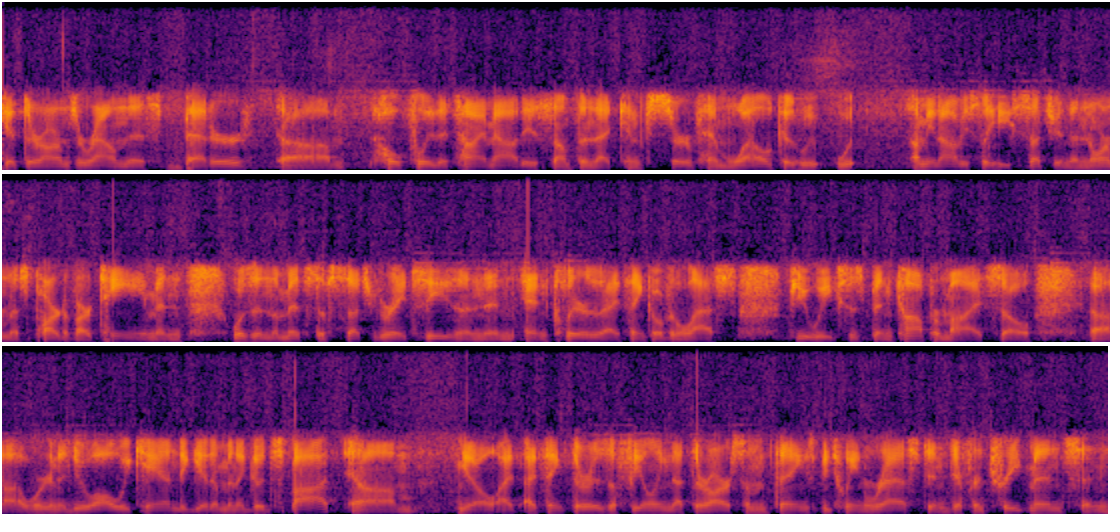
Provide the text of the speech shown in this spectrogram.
get their arms around this better. Um, hopefully the timeout is something that can serve him well because we, we I mean, obviously he's such an enormous part of our team and was in the midst of such a great season, and, and clearly I think over the last few weeks has been compromised. So uh, we're going to do all we can to get him in a good spot. Um, you know, I, I think there is a feeling that there are some things between rest and different treatments and.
